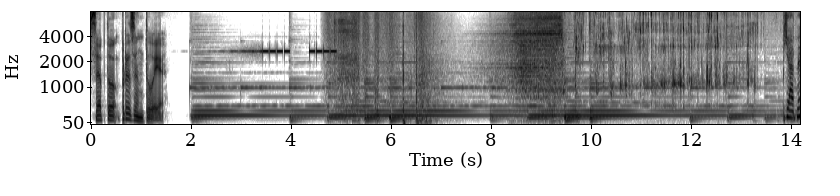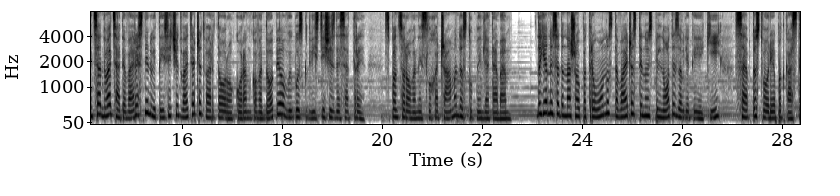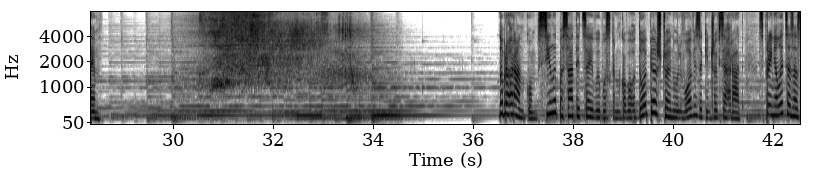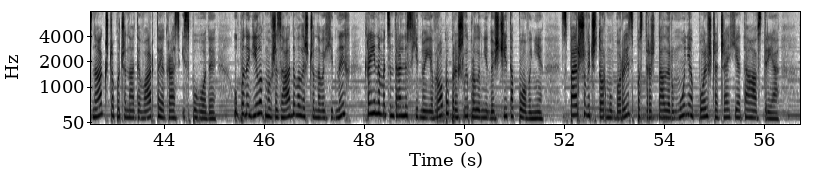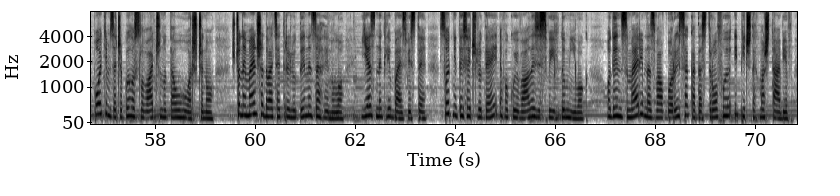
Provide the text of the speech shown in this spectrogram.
Септо презентує. П'ятниця, 20 вересня 2024 року. Ранкове допіо, випуск 263. Спонсорований слухачами, доступний для тебе. Доєднуйся до нашого патреону, ставай частиною спільноти, завдяки якій Септо створює подкасти. Доброго ранку. Сіли писати цей випуск ранкового допіо. Щойно у Львові закінчився град. Сприйняли це за знак, що починати варто якраз із погоди. У понеділок ми вже згадували, що на вихідних країнами Центрально-Східної Європи пройшли проливні дощі та повені. Спершу від шторму Борис постраждали Румунія, Польща, Чехія та Австрія. Потім зачепило Словаччину та Угорщину. Щонайменше 23 людини загинуло. Є зниклі безвісти. Сотні тисяч людей евакуювали зі своїх домівок. Один з мерів назвав Бориса катастрофою епічних масштабів.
